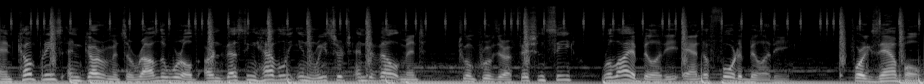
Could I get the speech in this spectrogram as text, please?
and companies and governments around the world are investing heavily in research and development to improve their efficiency, reliability, and affordability. For example,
